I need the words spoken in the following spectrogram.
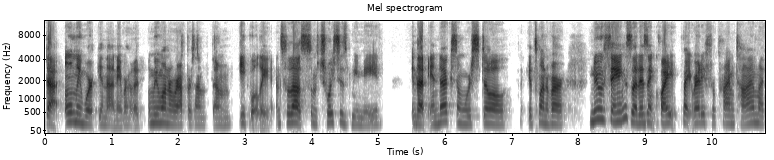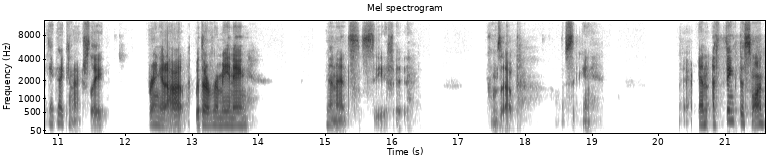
that only work in that neighborhood, and we want to represent them equally. And so that's some choices we made in that index, and we're still, it's one of our new things that isn't quite quite ready for prime time. I think I can actually bring it up with our remaining minutes. Let's see if it comes up. I was thinking. There. And I think this one,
